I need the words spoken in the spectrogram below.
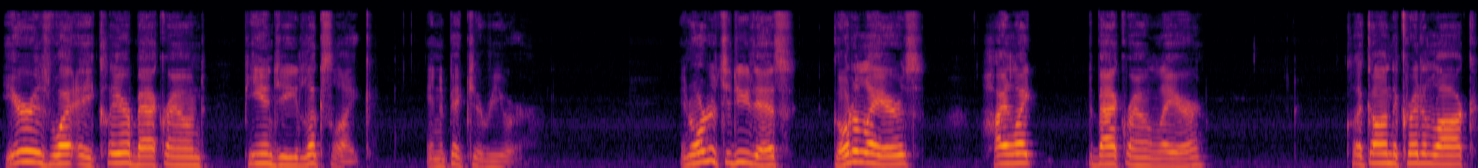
here is what a clear background PNG looks like in the picture viewer. In order to do this, go to Layers, highlight the background layer, click on the Krita Lock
